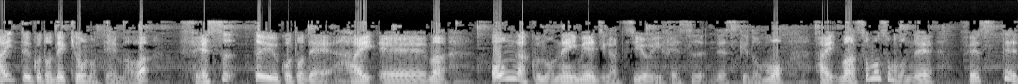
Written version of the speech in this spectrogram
はい、ということで今日のテーマは、フェスということで、はい、えー、まあ、音楽のね、イメージが強いフェスですけども、はい、まあ、そもそもね、フェスって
